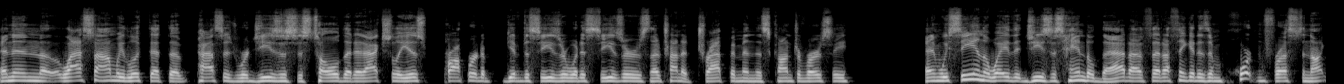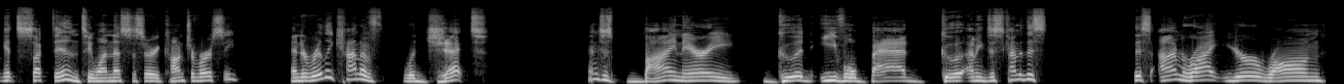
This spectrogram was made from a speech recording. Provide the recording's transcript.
And then the last time we looked at the passage where Jesus is told that it actually is proper to give to Caesar what is Caesar's. They're trying to trap him in this controversy. And we see in the way that Jesus handled that, that I think it is important for us to not get sucked into unnecessary controversy and to really kind of reject and just binary good, evil, bad, good. I mean, just kind of this this I'm right, you're wrong,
